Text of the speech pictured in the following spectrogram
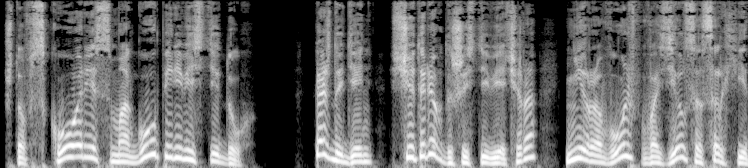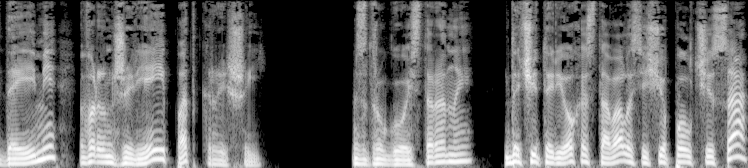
что вскоре смогу перевести дух. Каждый день с четырех до шести вечера Нира Вульф возился с орхидеями в оранжерее под крышей. С другой стороны, до четырех оставалось еще полчаса,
